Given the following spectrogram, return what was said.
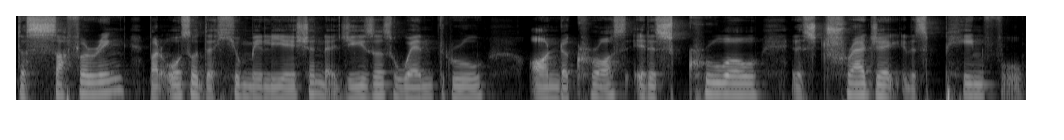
the suffering, but also the humiliation that Jesus went through on the cross. It is cruel, it is tragic, it is painful,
